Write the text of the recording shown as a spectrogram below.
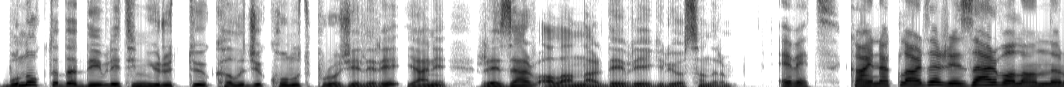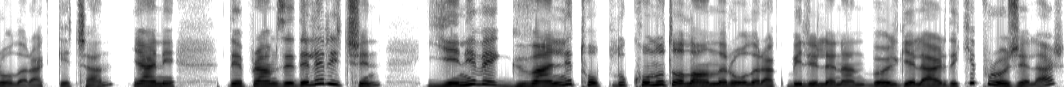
Bu noktada devletin yürüttüğü kalıcı konut projeleri yani rezerv alanlar devreye giriyor sanırım. Evet, kaynaklarda rezerv alanlar olarak geçen, yani depremzedeler için yeni ve güvenli toplu konut alanları olarak belirlenen bölgelerdeki projeler,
